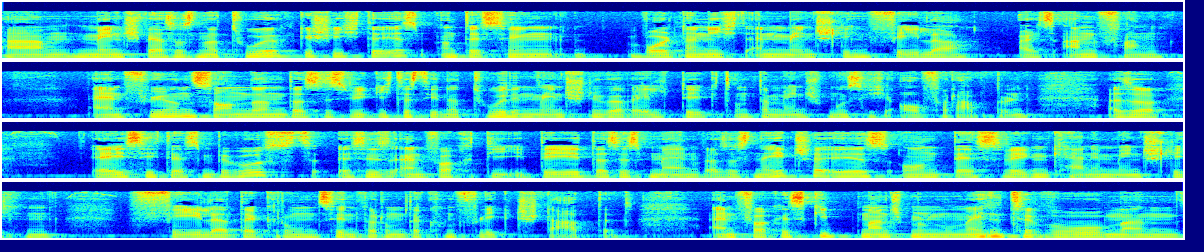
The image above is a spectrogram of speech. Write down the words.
ähm, Mensch versus Natur Geschichte ist und deswegen wollte er nicht einen menschlichen Fehler als Anfang einführen, sondern dass es wirklich, dass die Natur den Menschen überwältigt und der Mensch muss sich aufrappeln. Also er ist sich dessen bewusst. Es ist einfach die Idee, dass es Man versus Nature ist und deswegen keine menschlichen Fehler der Grund sind, warum der Konflikt startet. Einfach, es gibt manchmal Momente, wo man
